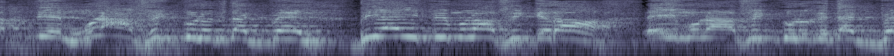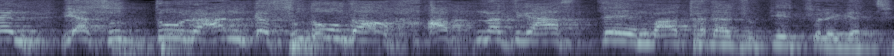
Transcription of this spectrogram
আপনি মুনাফিক গুলোকে দেখবেন, ভিআইপি মুনাফিকেরা এই মুনাফিক গুলোকে দেখবেন, ইয়াসুদ্দুনা আনকা সুদুদা। আপনা থেকে আস্তে মাথাটা ঝুঁকিয়ে চলে গেছে।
